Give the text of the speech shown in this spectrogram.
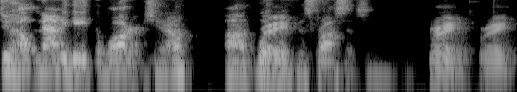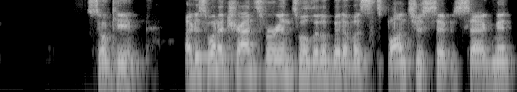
to help navigate the waters. You know, um, with, right. with this process. Right. Right. So key. I just want to transfer into a little bit of a sponsorship segment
